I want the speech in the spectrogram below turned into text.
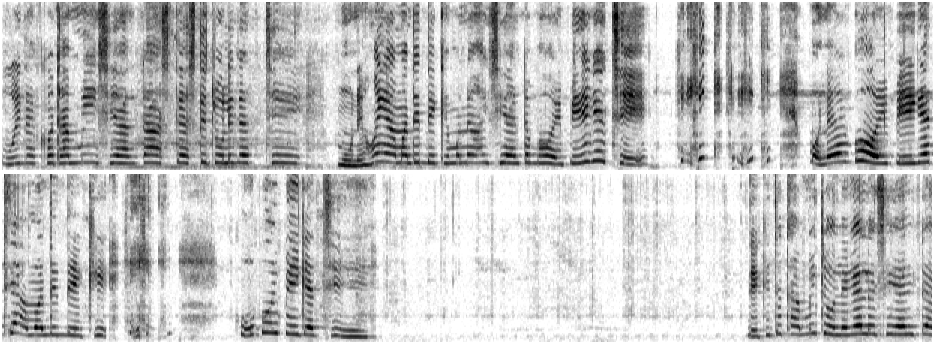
ওই দেখো ঠাম্মি, শিয়ালটা আস্তে আস্তে চলে যাচ্ছে। মনে হয় আমাদের দেখে মনে হয় শিয়ালটা ভয় পেয়ে গেছে। মনে হয় ভয় পেয়ে গেছে আমাদের দেখে। খুব ভয় পেয়ে গেছে। দেখেছ ঠাম্মি? চলে গেল শিয়ালটা।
